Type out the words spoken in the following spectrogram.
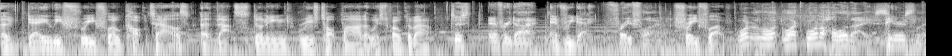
of daily free flow cocktails at that stunning rooftop bar that we spoke about Just every day, every day. free flow. Free flow. What like what a holiday? Seriously.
